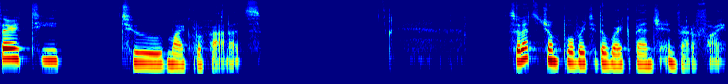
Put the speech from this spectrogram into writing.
32 microfarads. So let's jump over to the workbench and verify.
